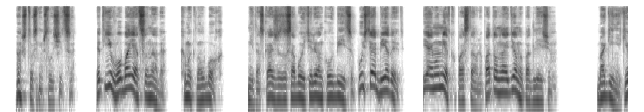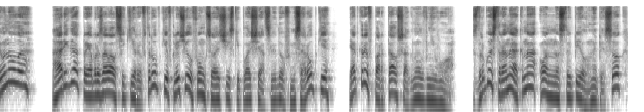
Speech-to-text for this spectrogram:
— А что с ним случится? Это его бояться надо, — хмыкнул Бог. — Не таскать же за собой теленка-убийцу, пусть обедает. Я ему метку поставлю, потом найдем и подлечим». Богиня кивнула, а Оригат преобразовал секиры в трубки, включил функцию очистки плаща от следов мясорубки и, открыв портал, шагнул в него. С другой стороны окна он наступил на песок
